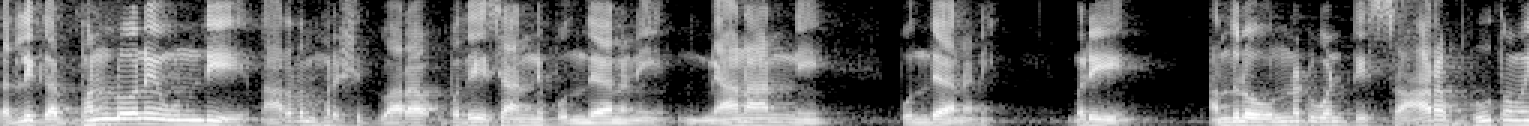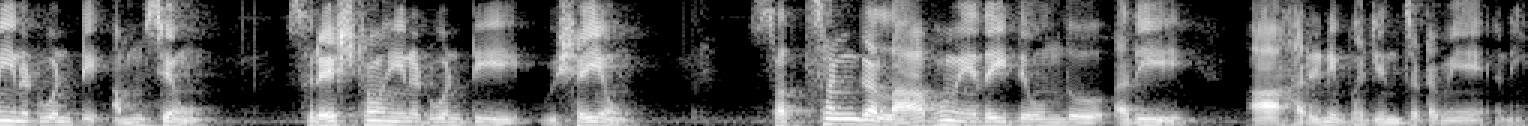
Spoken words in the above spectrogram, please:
తల్లి గర్భంలోనే ఉండి నారద మహర్షి ద్వారా ఉపదేశాన్ని పొందానని జ్ఞానాన్ని పొందానని. మరి అందులో ఉన్నటువంటి సారభూతమైనటువంటి అంశం శ్రేష్టమైనటువంటి విషయం సత్సంగ లాభం ఏదైతే ఉందో అది ఆ హరిని భజించటమే అని.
